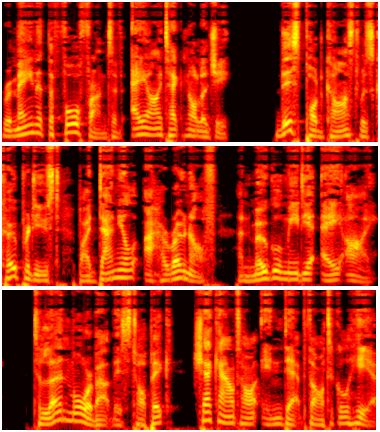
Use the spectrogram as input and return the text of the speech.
remain at the forefront of AI technology. This podcast was co-produced by Daniel Aharonoff and Mogul Media AI. To learn more about this topic, check out our in-depth article here.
